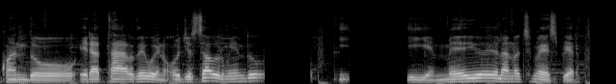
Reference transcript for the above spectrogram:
cuando era tarde, bueno, o yo estaba durmiendo y, y en medio de la noche me despierto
